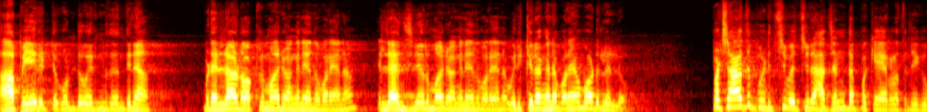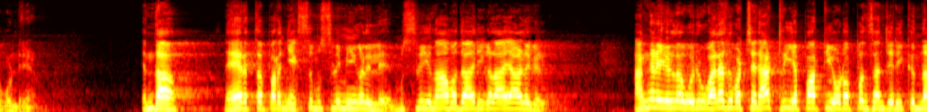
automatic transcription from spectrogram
ആ പേരിട്ട് കൊണ്ടുവരുന്നത് എന്തിനാ? ഇവിടെ എല്ലാ ഡോക്ടർമാരും അങ്ങനെയെന്ന് പറയാനാ? എല്ലാ എഞ്ചിനീയർമാരും അങ്ങനെയെന്ന് പറയാനാ? ഒരിക്കലും അങ്ങനെ പറയാൻ പാടില്ലല്ലോ. പക്ഷെ അത് പിടിച്ചു വെച്ചൊരു അജണ്ട ഇപ്പോൾ കേരളത്തിലേക്ക് കൊണ്ടുവരികയാണ്. എന്താ? നേരത്തെ പറഞ്ഞ എക്സ് മുസ്ലിമീങ്ങളില്ലേ മുസ്ലിം നാമധാരികളായ ആളുകൾ. അങ്ങനെയുള്ള ഒരു വലതുപക്ഷ രാഷ്ട്രീയ പാർട്ടിയോടൊപ്പം സഞ്ചരിക്കുന്ന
